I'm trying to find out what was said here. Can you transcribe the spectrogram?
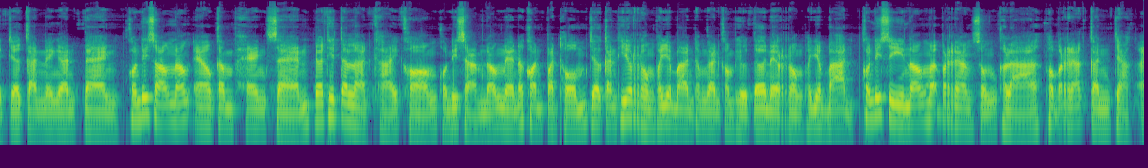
ดเจอกันในงานแต่ง คนที่สองน้องแอลกำแพงแสนเจอที่ตลาดขายของคนที่สามน้องแนนนครปฐมเจอกันที่โรงพยาบาลทำงานคอมพิวเตอร์ในโรงพยาบาล คนที่สี่น้องมะปรางสงขลาพบรักกันจากไอ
